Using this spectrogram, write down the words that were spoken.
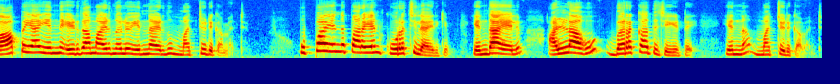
ബാപ്പയായി എന്ന് എഴുതാമായിരുന്നല്ലോ എന്നായിരുന്നു മറ്റൊരു കമന്റ് ഉപ്പ എന്ന് പറയാൻ കുറച്ചിലായിരിക്കും. എന്തായാലും അള്ളാഹു ബറക്കാത്ത് ചെയ്യട്ടെ എന്ന് മറ്റൊരു കമന്റ്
